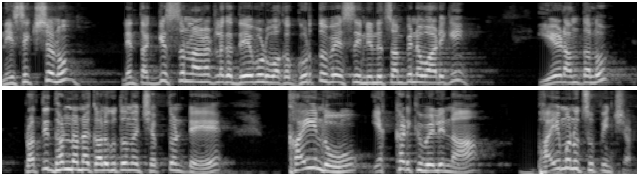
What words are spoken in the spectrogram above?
నీ శిక్షను నేను తగ్గిస్తున్నానట్లుగా దేవుడు ఒక గుర్తు వేసి నిన్ను చంపిన వాడికి ఏడంతలు ప్రతిదండన కలుగుతుందని చెప్తుంటే కైను ఎక్కడికి వెళ్ళినా భయమును చూపించాడు.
